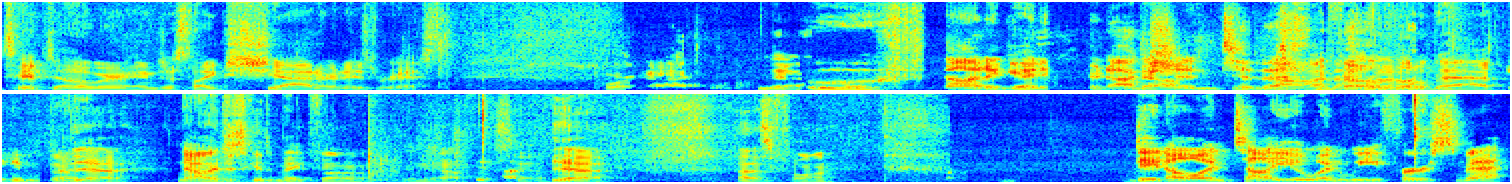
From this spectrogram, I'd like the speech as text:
tipped over, and just like shattered his wrist. Poor guy. Yeah. Oof, not a good introduction to the. No, I felt a little bad. but yeah Now I just get to make fun of him in the office. Yeah. yeah that's fun Did Owen tell you when we first met?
